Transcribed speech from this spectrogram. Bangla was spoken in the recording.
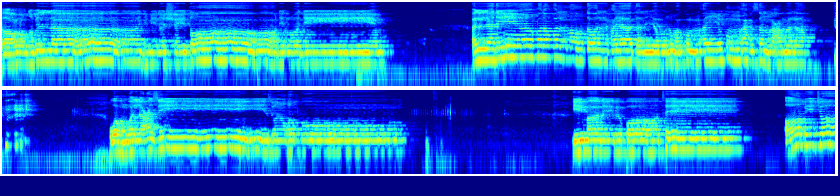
أعوذ بالله من الشيطان الرجيم. الذي خلق الموت والحياة ليبلوكم أيكم أحسن عملا وهو العزيز الغفور. ইমানের পথে অবিচল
